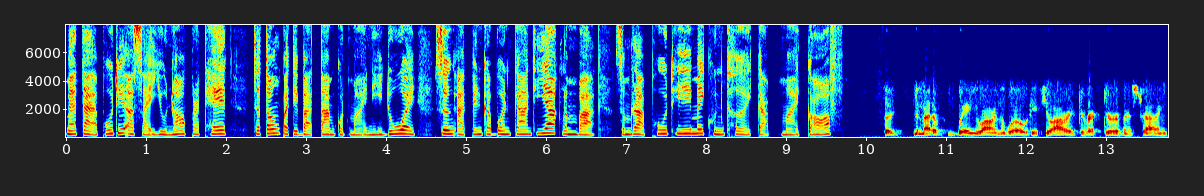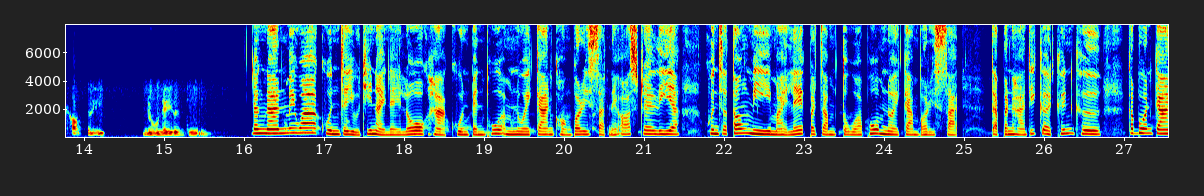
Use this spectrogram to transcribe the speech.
แม้แต่ผู้ที่อาศัยอยู่นอกประเทศ จะต้องปฏิบัติตามกฎหมายนี้ด้วย ซึ่งอาจเป็นกระบวนการที่ยากลำบากสำหรับผู้ที่ไม่คุ้นเคยกับ MyGolf So no matter where you are in the world, if you are a director of an Australian company, you will need a DIN. ดังนั้นไม่ว่าคุณจะอยู่ที่ไหนในโลก หากคุณเป็นผู้อำนวยการของบริษัทในออสเตรเลีย คุณจะต้องมีหมายเลขประจำตัวผู้อำนวยการบริษัท แต่ปัญหาที่เกิดขึ้นคือ กระบวนการ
